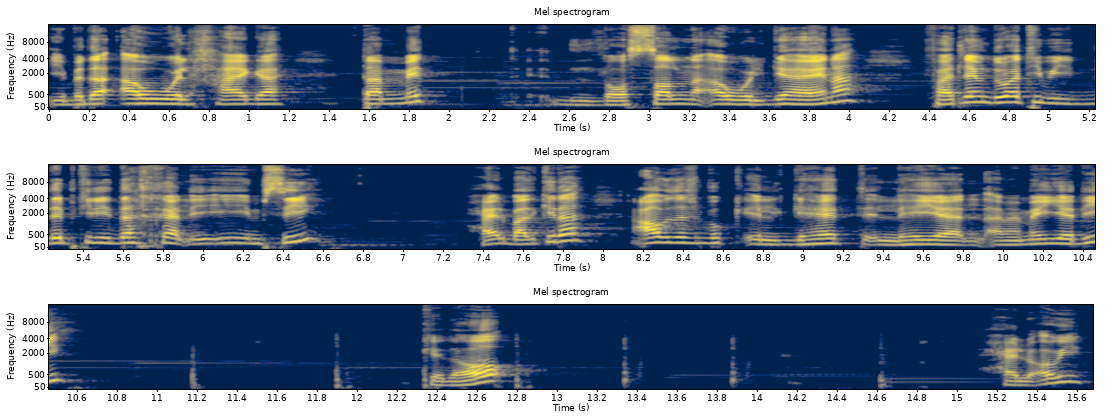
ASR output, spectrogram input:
يبقى ده أول حاجة تمت وصلنا أول جهة هنا. فهتلاقيهم دلوقتي بيبتدي يدخل E EMC. حلو بعد كده عاوز أشبك الجهات اللي هي الأمامية دي. كده أهو. حلو قوي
